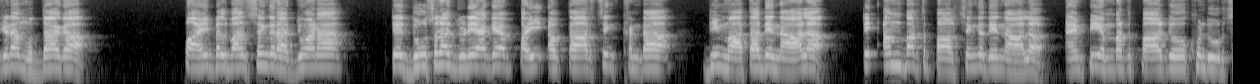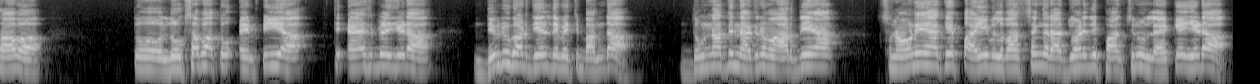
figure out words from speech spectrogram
ਜਿਹੜਾ ਮੁੱਦਾ ਹੈਗਾ। ਭਾਈ ਬਲਵੰਤ ਸਿੰਘ ਰਾਜੂਆਣਾ ਤੇ ਦੂਸਰਾ ਜੁੜਿਆ ਗਿਆ ਭਾਈ ਅਵਤਾਰ ਸਿੰਘ ਖੰਡਾ ਦੀ ਮਾਤਾ ਦੇ ਨਾਲ ਤੇ ਅੰਮ੍ਰਿਤਪਾਲ ਸਿੰਘ ਦੇ ਨਾਲ ਐਮਪੀ ਅੰਮ੍ਰਿਤਪਾਲ ਜੋ ਖੰਡੂਰ ਸਾਹਿਬ ਤੋਂ ਲੋਕ ਸਭਾ ਤੋਂ ਐਮਪੀ ਆ, ਤੇ ਇਸ ਵੇਲੇ ਜਿਹੜਾ ਡਿਬਰੂਗੜ੍ਹ ਜੇਲ੍ਹ ਦੇ ਵਿੱਚ ਬੰਦ ਆ, ਦੋਨਾਂ ਤੇ ਨਜ਼ਰ ਮਾਰਦੇ ਆ ਸੁਣਾਉਣੇ ਆ ਕਿ ਭਾਈ ਬਲਵੰਤ ਸਿੰਘ ਰਾਜੂਆਣੇ ਦੀ ਫਾਂਸੀ ਨੂੰ ਲੈ ਕੇ ਜਿਹੜਾ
